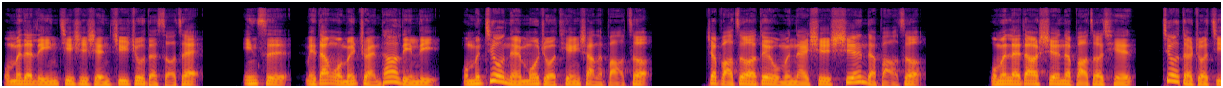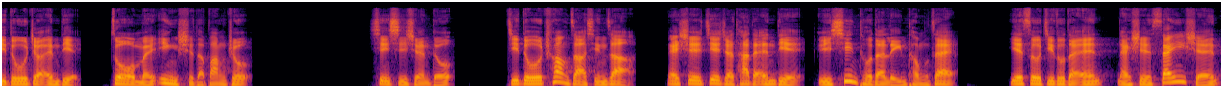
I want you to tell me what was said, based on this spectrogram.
我们的灵既是神居住的所在，因此每当我们转到灵里，我们就能摸着天上的宝座。这宝座对我们乃是施恩的宝座。我们来到施恩的宝座前，就得着基督这恩典，做我们应时的帮助。信息选读：基督创造新造，乃是借着他的恩典与信徒的灵同在。耶稣基督的恩，乃是三一神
